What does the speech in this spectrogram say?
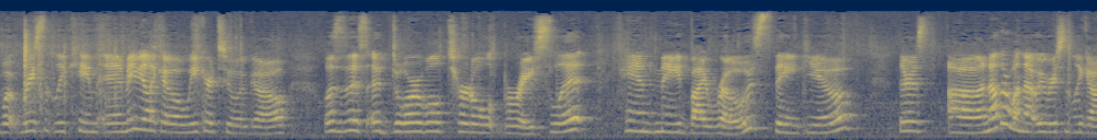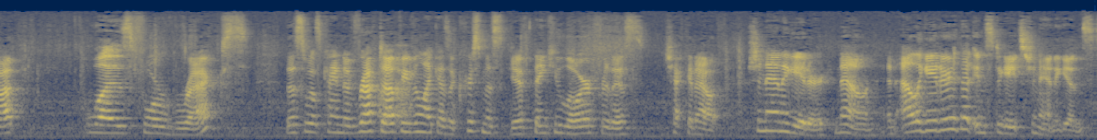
what recently came in, maybe like a week or two ago, was this adorable turtle bracelet, handmade by Rose. Thank you. There's uh, another one that we recently got was for Rex. This was kind of wrapped up even like as a Christmas gift. Thank you, Laura, for this. Check it out. Shenanigator, noun, an alligator that instigates shenanigans.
